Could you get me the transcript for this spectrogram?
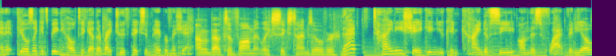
and it feels like it's being held together by toothpicks and paper mache. I'm about to vomit like six times over. That tiny shaking you can kind of see on this flat video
